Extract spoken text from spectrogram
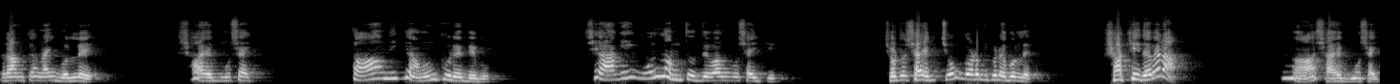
রামকানাই বললে, সাহেব মশাই, তা আমি কেমন করে দেব? সে আগেই বললাম তো দেওয়াল মশাইকে ছোট সাহেব চোখ গরম করে বললে সাক্ষী দেবে না? না সাহেব মশাই,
